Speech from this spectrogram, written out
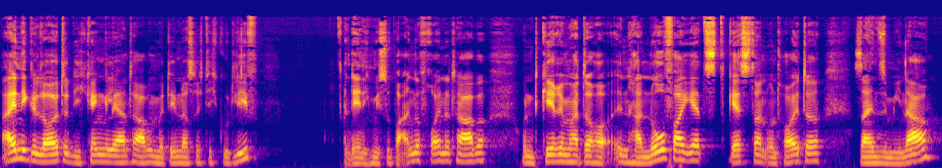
einige Leute, die ich kennengelernt habe, mit denen das richtig gut lief, denen ich mich super angefreundet habe. Und Kerim hatte in Hannover jetzt, gestern und heute, sein Seminar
